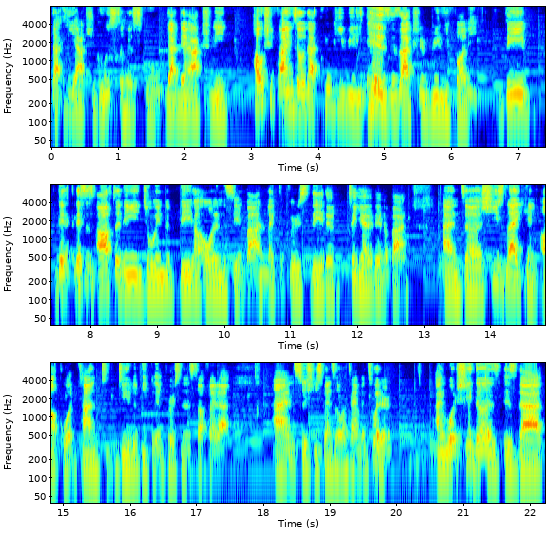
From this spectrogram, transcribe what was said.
that he actually goes to her school, that they're actually, how she finds out that who he really is, is actually really funny. They, they this is after they joined, the, they are all in the same band, like the first day they're together in a band. And uh, she's like him, awkward, can't deal with people in person and stuff like that. And so she spends all her time on Twitter. And what she does is that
